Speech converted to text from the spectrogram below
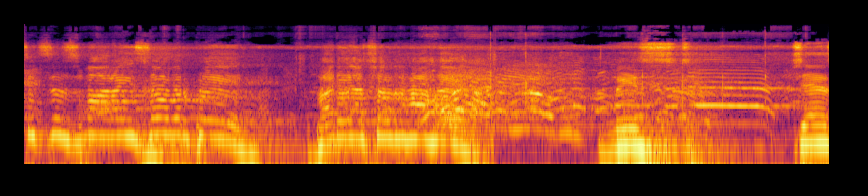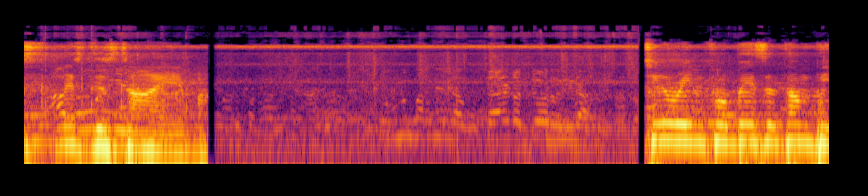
तीन सिक्सेस मारा इस ओवर पे बढ़िया चल रहा है मिस्ड जस्ट मिस दिस टाइम cheering for Basil Thampi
